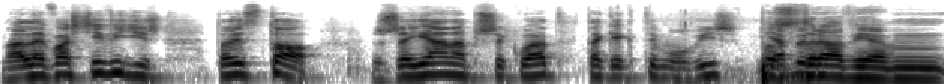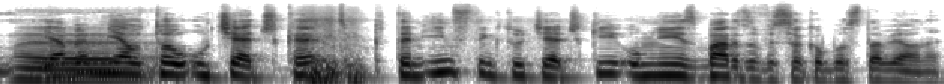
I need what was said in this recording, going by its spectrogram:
No ale właśnie widzisz, to jest to, że ja na przykład, tak jak ty mówisz, ja bym, Pozdrawiam. ja bym e, miał tą ucieczkę, ten instynkt ucieczki u mnie jest bardzo wysoko postawiony.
